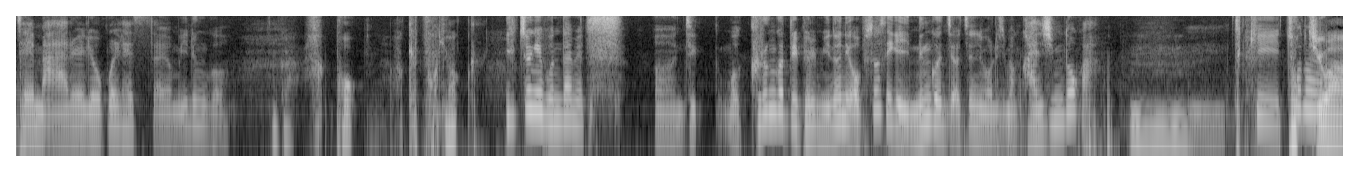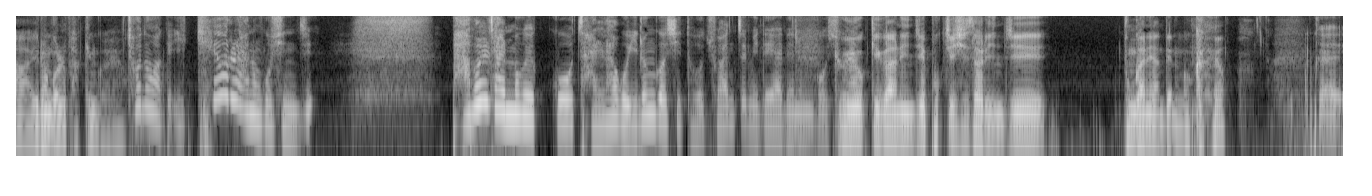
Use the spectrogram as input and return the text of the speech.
제 말을 욕을 했어요 뭐 이런 거 그러니까 학폭, 학교 폭력. 일종의 본다면 어 이제 뭐 그런 것들이 별 민원이 없어서 이게 있는 건지 어쩐지 모르지만 관심도가 음. 음, 특히 초등 복지화 이런 걸로 바뀐 거예요. 초등학교 이 케어를 하는 곳인지 밥을 잘 먹었고 잘 하고 이런 것이 더 주안점이 돼야 되는 곳이 교육기관인지 복지시설인지 분간이 안 되는 건가요? 그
